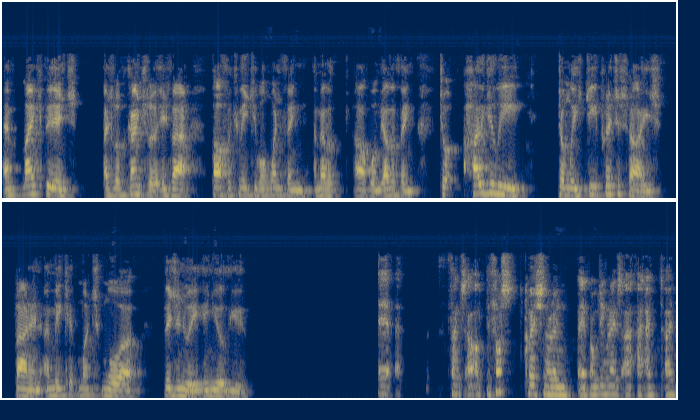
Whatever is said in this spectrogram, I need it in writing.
And um, my experience as a local councillor is that half the community want one thing another half want the other thing. So how do we, in some ways, depoliticise planning and make it much more visionary in your view? Uh, thanks. Uh, the first question around uh, building regs, I, I, I,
